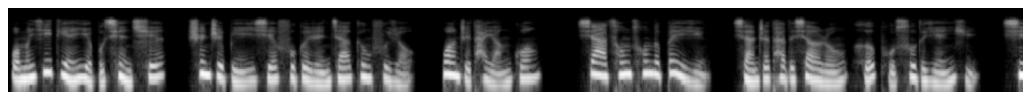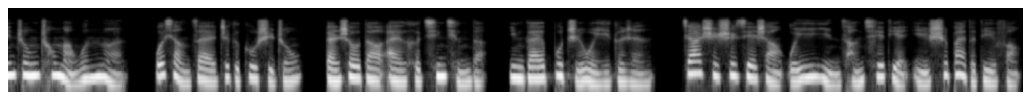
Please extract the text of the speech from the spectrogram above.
我们一点也不欠缺。甚至比一些富贵人家更富有。望着他阳光下匆匆的背影，想着他的笑容和朴素的言语，心中充满温暖。我想在这个故事中感受到爱和亲情的，应该不止我一个人。家是世界上唯一隐藏缺点与失败的地方，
